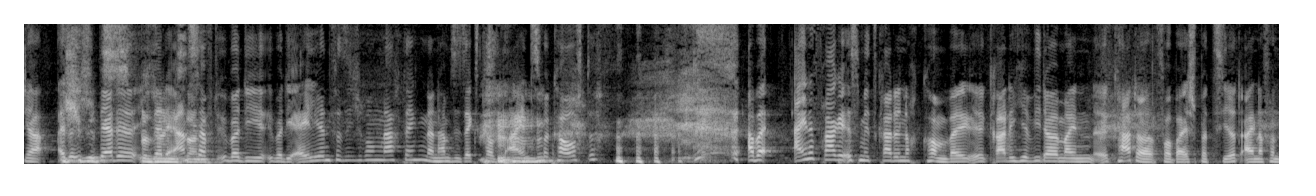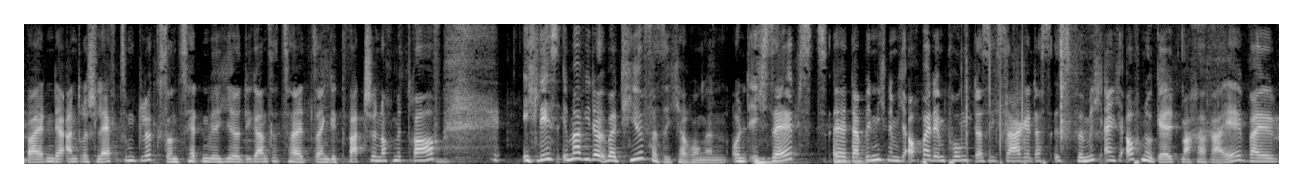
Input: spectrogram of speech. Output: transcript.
Ja, also ich, würd's werde, ich werde ernsthaft sagen. über die, über die Alien-Versicherung nachdenken. Dann haben sie 6001 verkauft. Aber eine Frage ist mir jetzt gerade noch gekommen, weil äh, gerade hier wieder mein äh, Kater vorbeispaziert, einer von beiden, der andere schläft zum Glück, sonst hätten wir hier die ganze Zeit sein Gequatsche noch mit drauf. Ich lese immer wieder über Tierversicherungen und ich selbst, äh, da bin ich nämlich auch bei dem Punkt, dass ich sage, das ist für mich eigentlich auch nur Geldmacherei, weil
